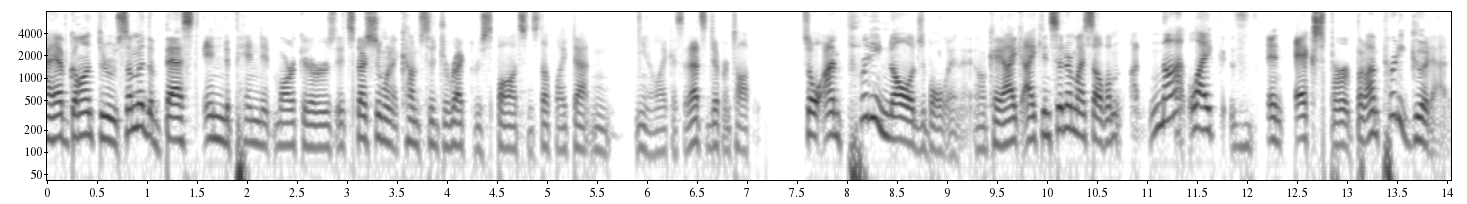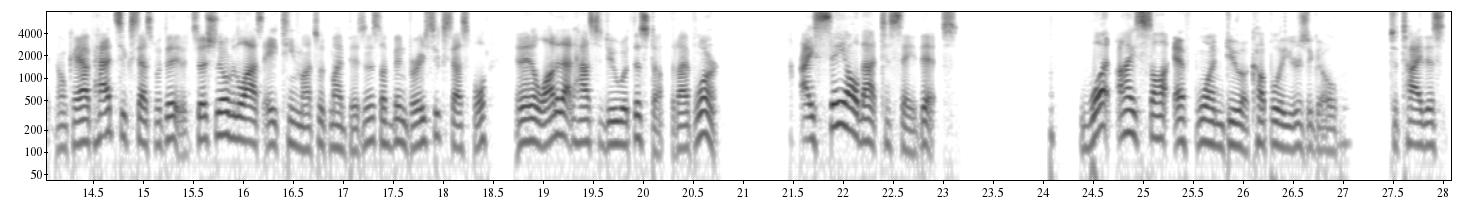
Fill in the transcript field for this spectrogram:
I have gone through some of the best independent marketers, especially when it comes to direct response and stuff like that. And, you know, like I said, that's a different topic. So I'm pretty knowledgeable in it. Okay. I, I consider myself, I'm not like an expert, but I'm pretty good at it. Okay. I've had success with it, especially over the last 18 months with my business. I've been very successful. And then a lot of that has to do with the stuff that I've learned. I say all that to say this. What I saw F1 do a couple of years ago to tie this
